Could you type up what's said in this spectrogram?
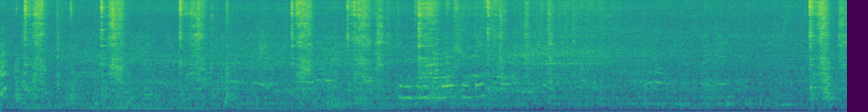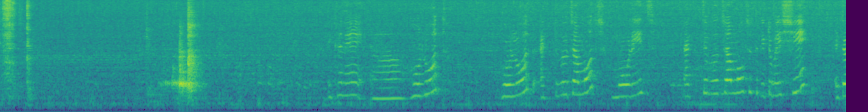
দিলাম। এখানে হলুদ হলুদ এক টেবিল চামচ, মরিচ এক টেবিল চামচ থেকে একটু বেশি, এটা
